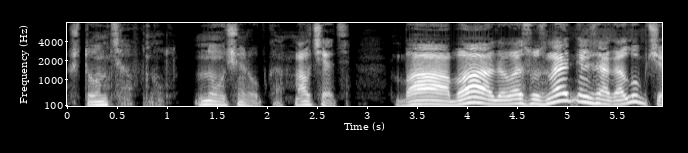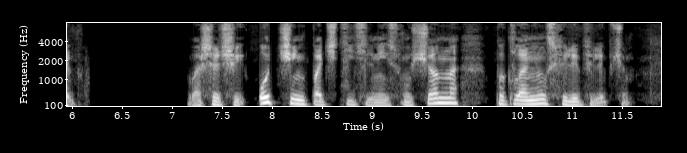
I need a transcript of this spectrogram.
что он тявкнул, но очень робко. «Молчать!» «Ба-ба, да вас узнать нельзя, голубчик!» Вошедший очень почтительно и смущенно поклонился Филипп Филипповичу. «Снимайте штаны, голубчик», —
